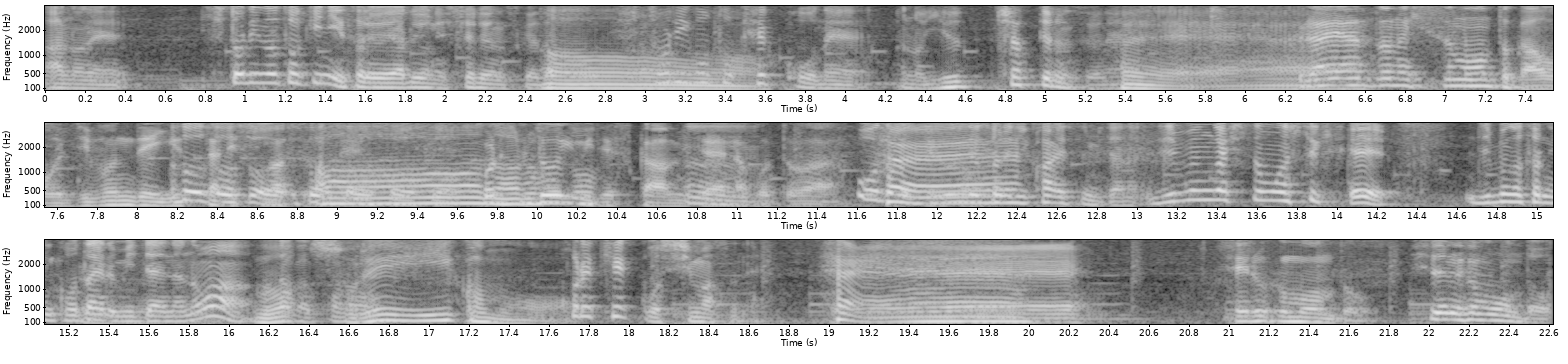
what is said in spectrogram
あのね一人の時にそれをやるようにしてるんですけど独り言結構ねあの言っちゃってるんですよね。クライアントの質問とかを自分で言ったりしますそうそうそうそうこれどういう意味ですかみたいなことは、うん、自分でそれに返すみたいな自分が質問してきて自分がそれに答えるみたいなのは、うん、それいいかもこれ結構しますねへえセルフ問答セルフ問答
